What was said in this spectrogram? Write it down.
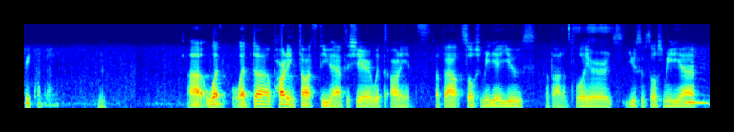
frequently. Uh, what what uh, parting thoughts do you have to share with the audience about social media use, about employers' use of social media? Um,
